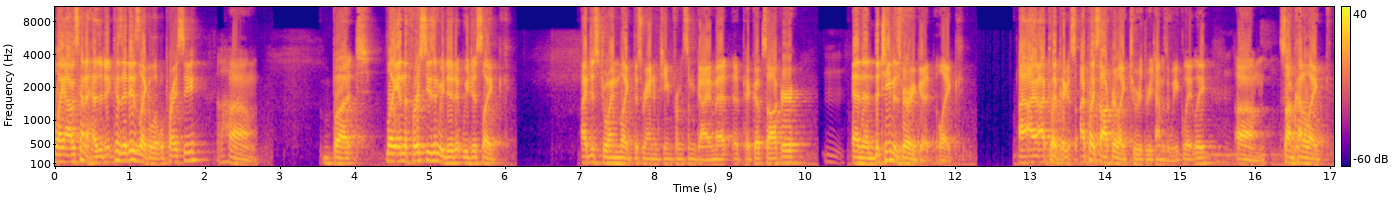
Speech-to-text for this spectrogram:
like I was kind of hesitant because it is like a little pricey. Uh-huh. Um, but like in the first season we did it, we just like I just joined like this random team from some guy I met at pickup soccer, Mm. and then the team is very good. Like I, I play pick, I play soccer like two or three times a week lately. Mm-hmm. Um, so I'm kind of like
